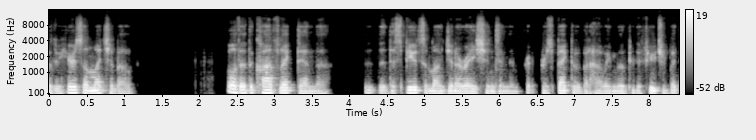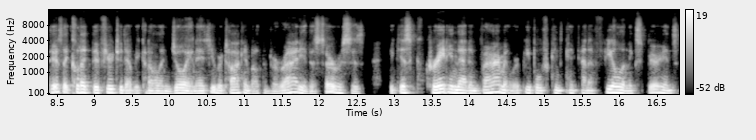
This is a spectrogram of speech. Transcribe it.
uh, we hear so much about both the, the conflict and the the disputes among generations and the perspective about how we move to the future. But there's a collective future that we can all enjoy. And as you were talking about the variety of the services, just creating that environment where people can, can kind of feel and experience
